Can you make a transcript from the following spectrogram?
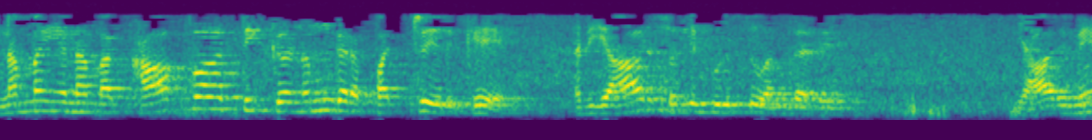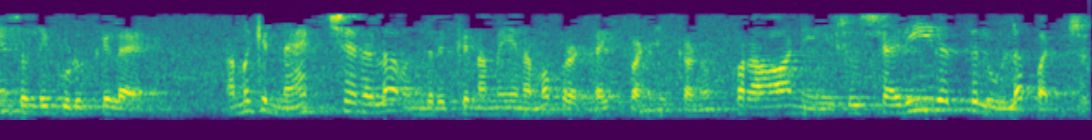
நம்ம நம்ம காப்பாத்திக்கணுங்கிற பற்று இருக்கு. அது யார் சொல்லி கொடுத்து வந்தது? யாருமே சொல்லி கொடுக்கல. நமக்கு நேச்சுரலா வந்திருக்கு. நம்ம நம்ம ப்ரொடெக்ட் பண்ணிக்கணும். பிராணேஷு சரீரத்தில் உள்ள பற்று.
